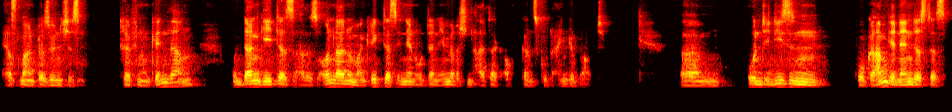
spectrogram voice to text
erstmal ein persönliches Treffen und Kennenlernen und dann geht das alles online und man kriegt das in den unternehmerischen Alltag auch ganz gut eingebaut. Ähm, und in diesem Programm, wir nennen das das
